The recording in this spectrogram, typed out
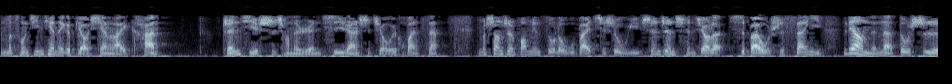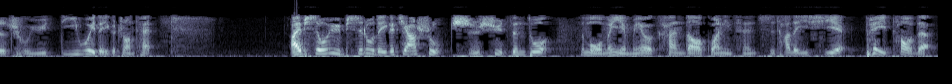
那么从今天的一个表现来看，整体市场的人气依然是较为涣散。那么上证方面做了五百七十五亿，深圳成交了七百五十三亿，量能呢都是处于低位的一个状态。IPO 预披露的一个加速持续增多。那么我们也没有看到管理层其他的一些配套的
